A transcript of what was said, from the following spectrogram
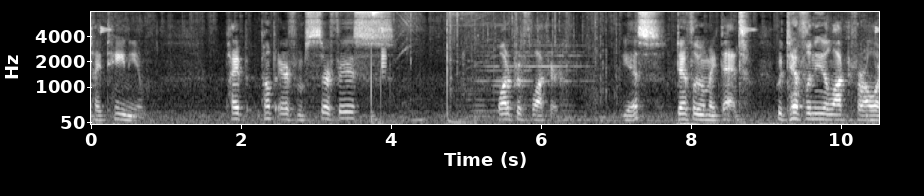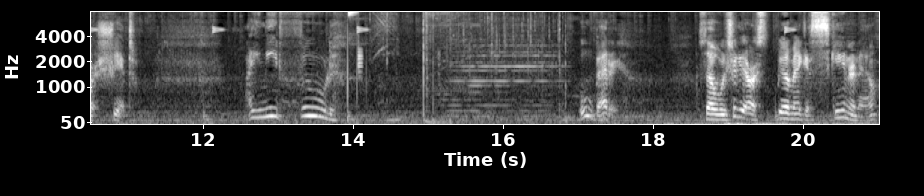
titanium. Pipe pump air from surface. Waterproof locker. Yes, definitely will make that. We definitely need a locker for all our shit. I need food. Ooh, battery. So we should get our be able to make a scanner now.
